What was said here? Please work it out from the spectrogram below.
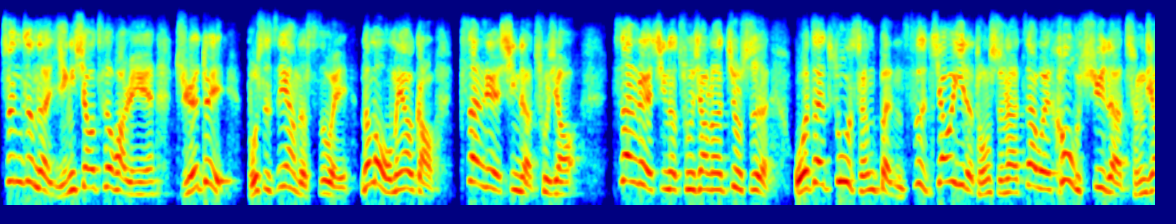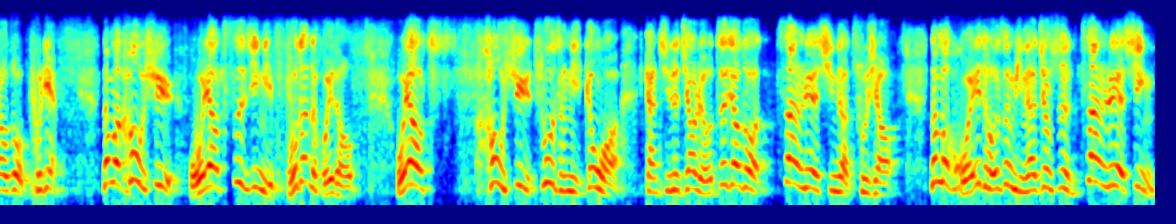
真正的营销策划人员绝对不是这样的思维。那么我们要搞战略性的促销。战略性的促销呢，就是我在促成本次交易的同时呢，在为后续的成交做铺垫。那么后续我要刺激你不断的回头，我要后续促成你跟我感情的交流，这叫做战略性的促销。那么回头赠品呢，就是战略性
